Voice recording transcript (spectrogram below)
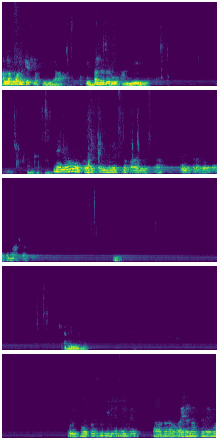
వాళ్ళ వాళ్ళకి ఎట్లా కొద్దిగా ఇబ్బంది జరుగుతుంది. నేను ఒక టెన్ మినిట్స్లో కాల్ చేస్తా. మేడం. ఫొటోస్ వీడియోస్ అయితే బాగా వైరల్ అవుతుందేమో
